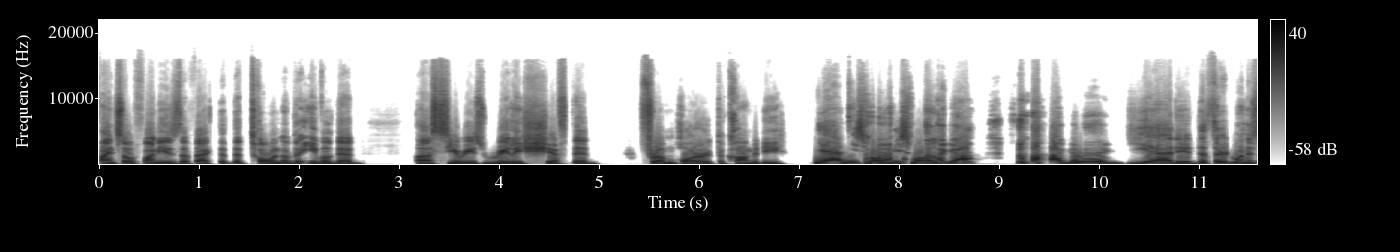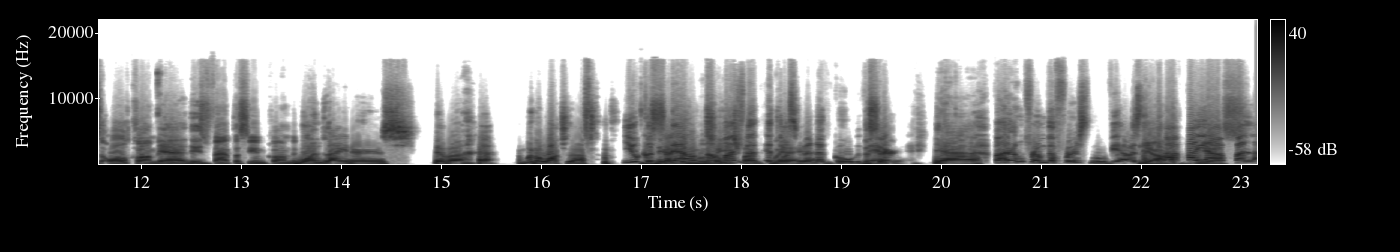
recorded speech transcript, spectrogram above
find so funny is the fact that the tone of the Evil Dead uh, series really shifted from horror to comedy. Yeah, mismo, mismo. Talaga? Galing. Yeah, dude, the third one is all comedy. Yeah, It's dude. fantasy and comedy. One-liners, diba? I'm gonna watch that. You could The second tell movie naman is that it was Yeah, yeah. gonna go The sec- there. eh. Yeah. Parang from the first movie, I was like, Yeah, ah, kaya yes. pala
